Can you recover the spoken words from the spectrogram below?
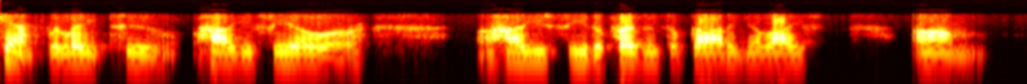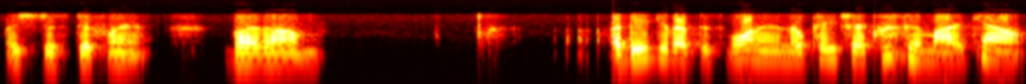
can't relate to how you feel or, how you see the presence of God in your life, um, it's just different But um I did get up this morning and no paycheck was in my account.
